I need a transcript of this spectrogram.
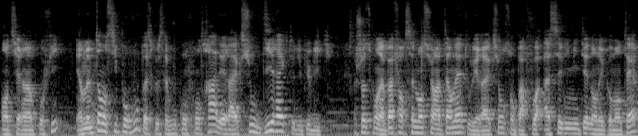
en tirer un profit, et en même temps aussi pour vous parce que ça vous confrontera à des réactions directes du public. Chose qu'on n'a pas forcément sur internet où les réactions sont parfois assez limitées dans les commentaires,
